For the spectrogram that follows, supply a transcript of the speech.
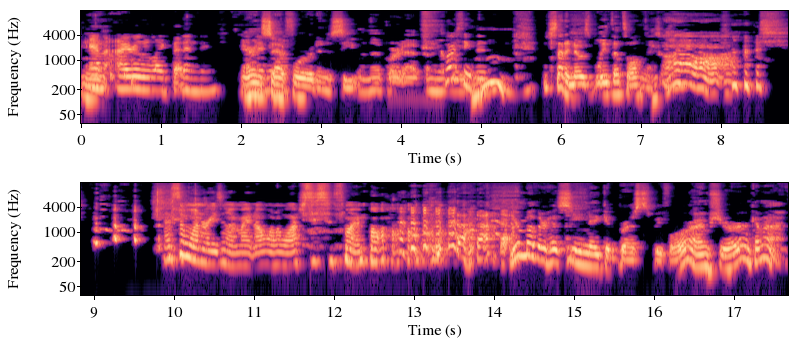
Yeah. And I really like that ending. Aaron Maybe sat I'll- forward in his seat when that part happened. Of course he did. Mm. I just had a nosebleed, that's all. Ah. That's the one reason I might not want to watch this with my mom. Your mother has seen naked breasts before, I'm sure. Come on.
